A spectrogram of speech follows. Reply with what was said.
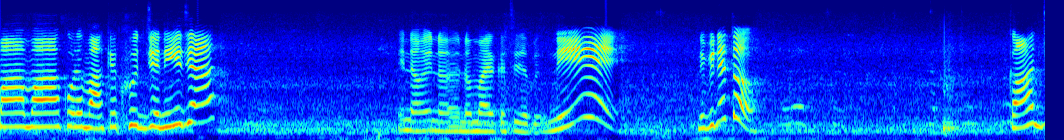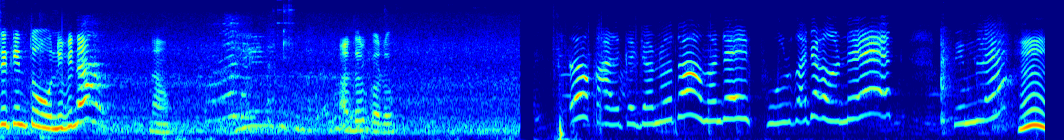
মা মা করে মাকে খুঁজছে, নিয়ে যা। এই নাও এই নাও এই নাও, মায়ের কাছে যাবে। নে, নিবি না তো? কাঁদছে কিন্তু, নিবি না? নাও। আদর করো। কালকে জানো তো আমাদের এই ফুল গাছে অনেক পিমলে হ্যাঁ।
